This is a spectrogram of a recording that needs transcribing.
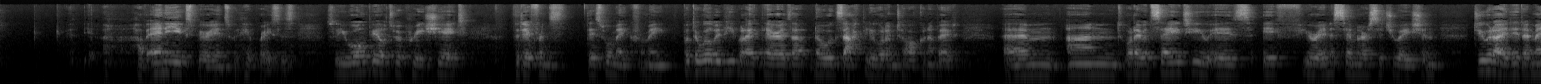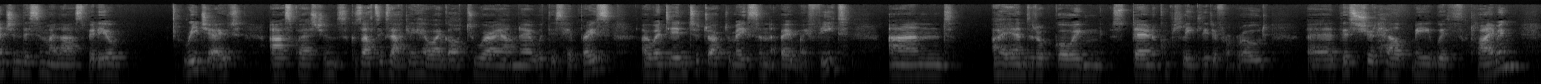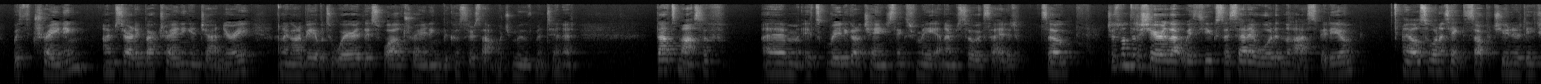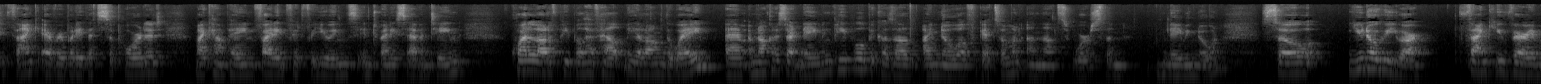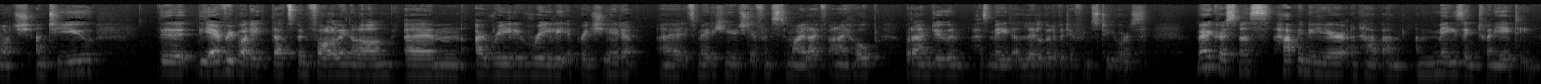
have any experience with hip braces, so you won't be able to appreciate the difference this will make for me. But there will be people out there that know exactly what I'm talking about. Um, and what I would say to you is if you're in a similar situation, do what I did. I mentioned this in my last video. Reach out, ask questions, because that's exactly how I got to where I am now with this hip brace. I went into Dr. Mason about my feet and I ended up going down a completely different road. Uh, this should help me with climbing with training. I'm starting back training in January and I'm going to be able to wear this while training because there's that much movement in it. That's massive. Um, it's really going to change things for me and I'm so excited. So just wanted to share that with you because I said I would in the last video. I also want to take this opportunity to thank everybody that supported my campaign Fighting Fit for Ewings in 2017. Quite a lot of people have helped me along the way. Um, I'm not going to start naming people because I'll, I know I'll forget someone and that's worse than naming no one. So you know who you are thank you very much. And to you, the the everybody that's been following along, um, I really really appreciate it. Uh, it's made a huge difference to my life, and I hope what I'm doing has made a little bit of a difference to yours. Merry Christmas, Happy New Year, and have an amazing 2018.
